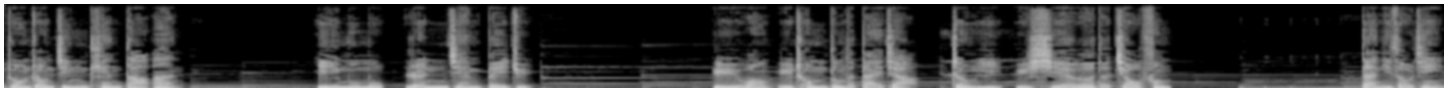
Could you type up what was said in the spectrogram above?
桩桩惊天大案，一幕幕人间悲剧。欲望与冲动的代价，正义与邪恶的交锋。带你走进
